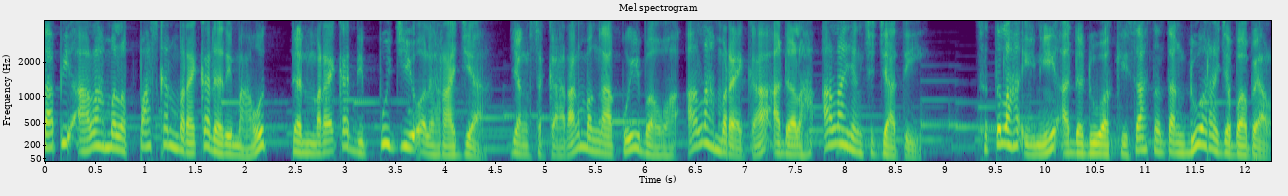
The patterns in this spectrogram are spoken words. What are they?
Tapi Allah melepaskan mereka dari maut dan mereka dipuji oleh raja yang sekarang mengakui bahwa Allah mereka adalah Allah yang sejati. Setelah ini ada dua kisah tentang dua Raja Babel,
